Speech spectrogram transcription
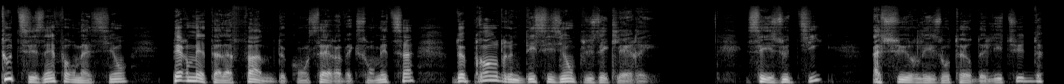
Toutes ces informations permettent à la femme, de concert avec son médecin, de prendre une décision plus éclairée. Ces outils, assurent les auteurs de l'étude,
